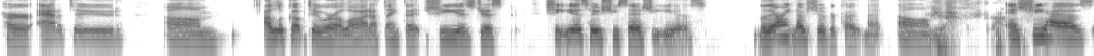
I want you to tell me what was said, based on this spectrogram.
her attitude. Um, I look up to her a lot. I think that she is just she is who she says she is. But there ain't no sugarcoating it. Um Yeah. and she has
